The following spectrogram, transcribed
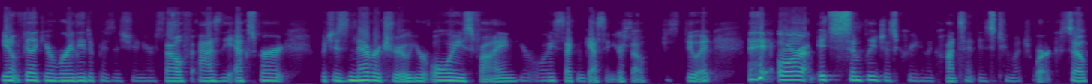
You don't feel like you're worthy to position yourself as the expert which is never true. You're always fine. You're always second guessing yourself. Just do it. Or it's simply just creating the content is too much work. So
